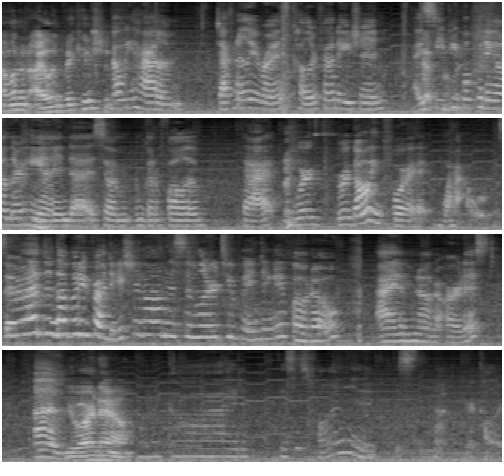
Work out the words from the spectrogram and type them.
I'm on an island vacation. Oh, we have um, definitely Ryan's color foundation. I see people putting on their hand, uh, so I'm, I'm gonna follow that. We're we're going for it. Wow. So imagine that putting foundation on is similar to painting a photo. I am not an artist. Um, You are now. Oh my god, this is fun. This is not your color.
